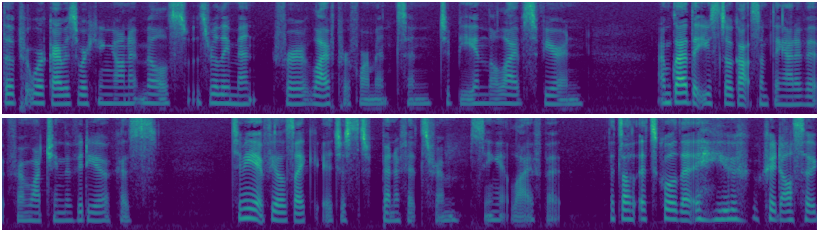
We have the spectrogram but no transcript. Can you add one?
the work I was working on at Mills was really meant for live performance and to be in the live sphere. And I'm glad that you still got something out of it from watching the video because to me it feels like it just benefits from seeing it live. But it's al- it's cool that you could also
